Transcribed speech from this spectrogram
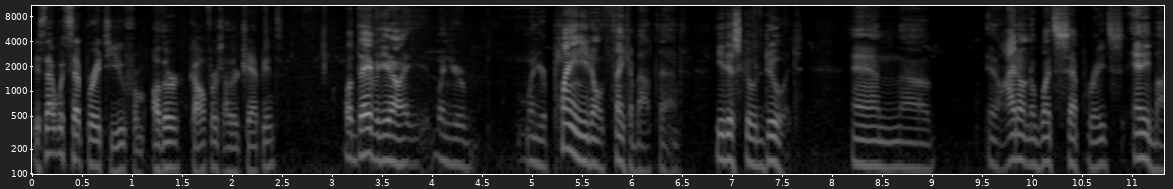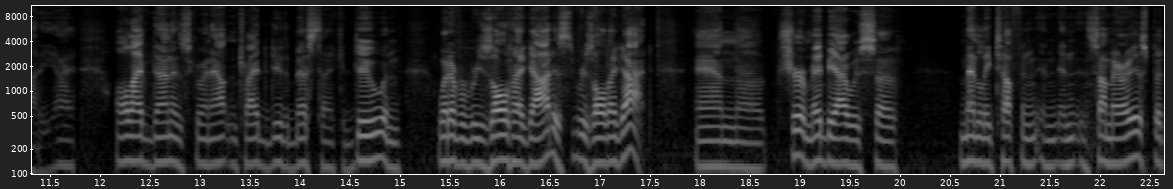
Is that what separates you from other golfers, other champions? Well, David, you know, when you're when you're playing, you don't think about that. You just go do it. And uh, you know, I don't know what separates anybody. I, all I've done is going out and tried to do the best I could do, and whatever result I got is the result I got. And uh, sure, maybe I was uh, mentally tough in, in, in, some areas, but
